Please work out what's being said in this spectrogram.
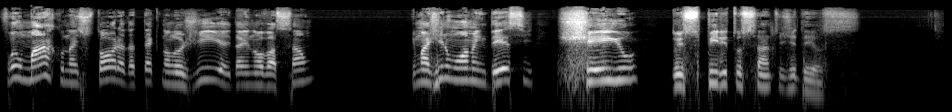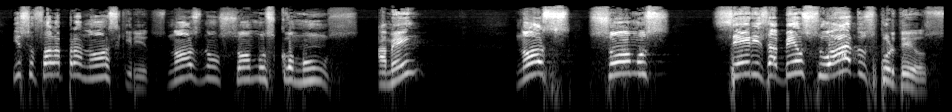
foi um marco na história da tecnologia e da inovação. Imagina um homem desse cheio do Espírito Santo de Deus. Isso fala para nós, queridos. Nós não somos comuns. Amém? Nós somos seres abençoados por Deus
